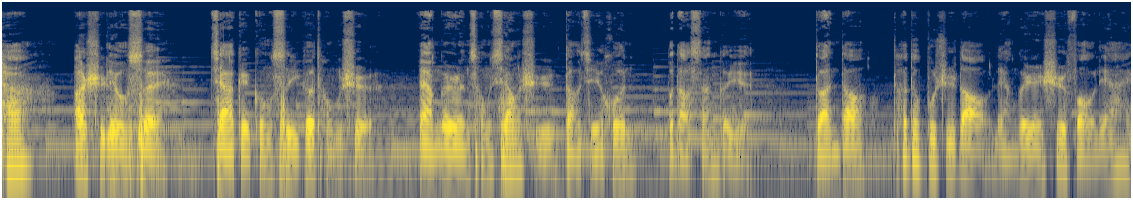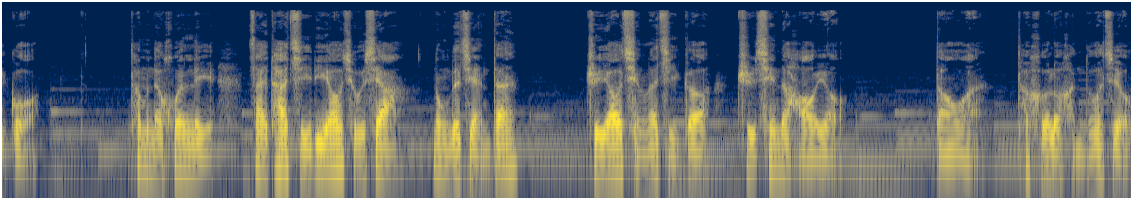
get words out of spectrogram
她二十六岁，嫁给公司一个同事，两个人从相识到结婚不到三个月，短到她都不知道两个人是否恋爱过。他们的婚礼在她极力要求下弄得简单，只邀请了几个至亲的好友。当晚，她喝了很多酒，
